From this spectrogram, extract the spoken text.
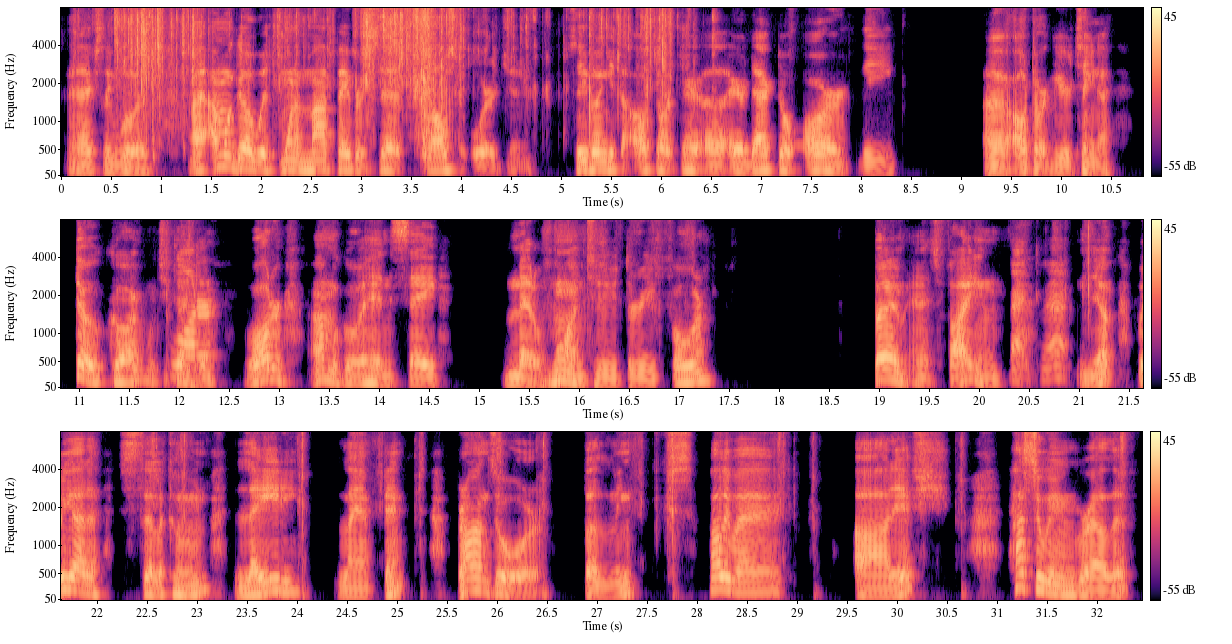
it actually was. I, I'm gonna go with one of my favorite sets, Lost Origin. See if I can get the Alt Art uh, Aerodactyl or the uh, Alt Art Giratina. Go, car. What you Water. thinking? Water. I'm gonna go ahead and say metal. One, two, three, four. Boom, and it's fighting. Back to back. Yep, we got a Silicone, Lady, Lampent, Bronzor, Falinks, Poliwag, Oddish, Hisuian Growlithe,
